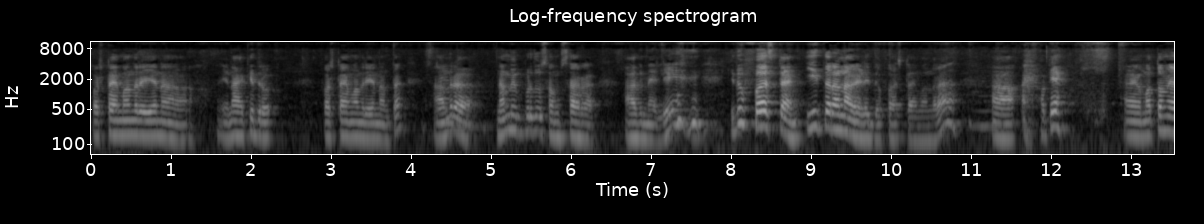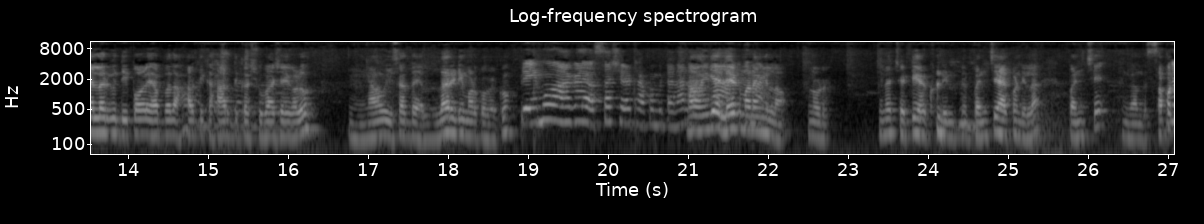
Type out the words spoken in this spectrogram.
ಫಸ್ಟ್ ಟೈಮ್ ಅಂದ್ರೆ ಏನ ಏನ ಹಾಕಿದ್ರು? ಫಸ್ಟ್ ಟೈಮ್ ಅಂದ್ರೆ ಏನಂತ? ಅಂದ್ರೆ ನಮ್ಮಿಬ್ರದ್ದು ಸಂಸಾರ ಆದ್ಮೇಲೆ ಇದು ಫಸ್ಟ್ ಟೈಮ್ ಈ ತರ ನಾವು ಹೇಳಿದ್ದು ಫಸ್ಟ್ ಟೈಮ್ ಅಂದ್ರೆ ಓಕೆ ಮತ್ತೊಮ್ಮೆ ಎಲ್ಲರಿಗೂ ದೀಪಾವಳಿ ಹಬ್ಬದ ಹಾರ್ದಿಕ ಹಾರ್ದಿಕ ಶುಭಾಶಯಗಳು. ನಾವು ಈ ಸದ್ದ ಎಲ್ಲ ರೆಡಿ ಮಾಡ್ಕೋಬೇಕು. ಪ್ರೇಮು ಆಗಳೆ ಹೊಸ ಶರ್ಟ್ ಹಾಕೊಂಡ್ಬಿಟ್ಟಾನ? ನಾವು ಹಿಂಗೆ ಲೇಟ್ ಮಾಡಂಗಿಲ್ಲ ನಾವು. ನೋಡ್ರಿ ಇನ್ನ ಚಡ್ಡಿ ಹಾಕೊಂಡಿಲ್ಲ ಪಂಚೆ ಹಾಕೊಂಡಿಲ್ಲ. ಪಂಚೆ ಹಿಂಗೊಂದು ಸಪಕ್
